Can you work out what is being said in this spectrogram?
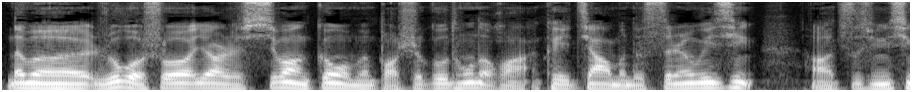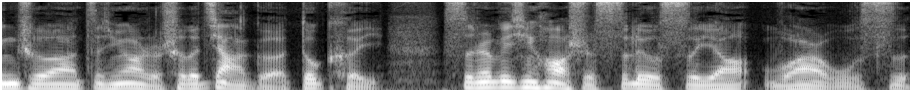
那么如果说要是希望跟我们保持沟通的话，可以加我们的私人微信啊，咨询新车啊，咨询二手车的价格都可以。私人微信号是四六四幺五二五四。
